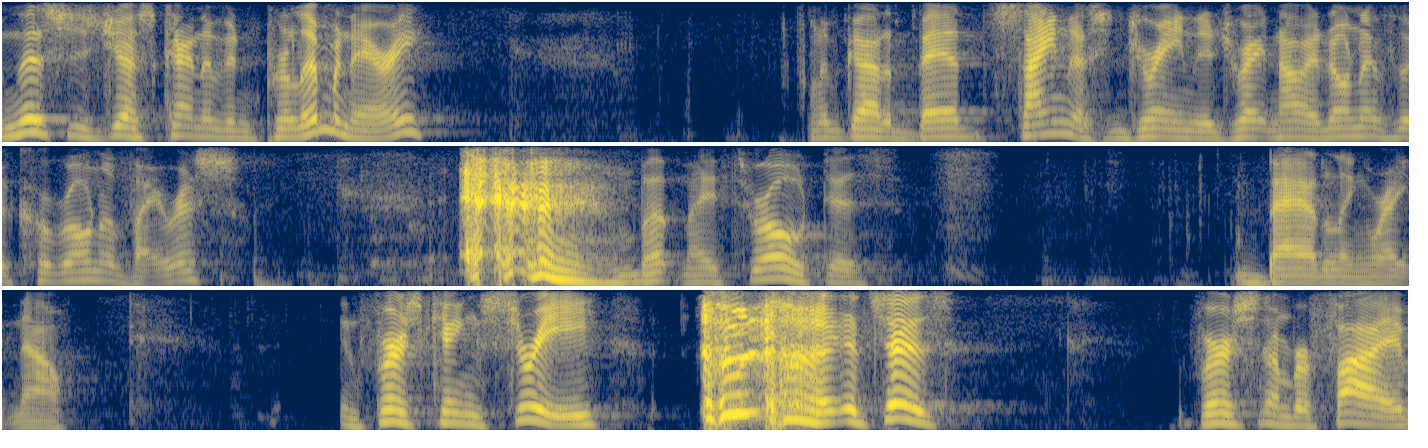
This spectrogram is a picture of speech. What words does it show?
And this is just kind of in preliminary. I've got a bad sinus drainage right now. I don't have the coronavirus, but my throat is battling right now. In 1 Kings 3, it says, verse number 5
